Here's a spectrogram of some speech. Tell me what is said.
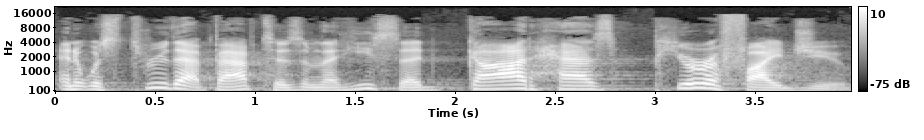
and it was through that baptism that he said, God has purified you.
